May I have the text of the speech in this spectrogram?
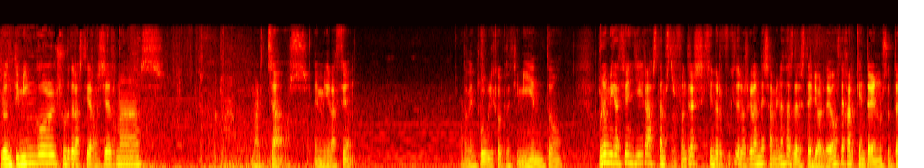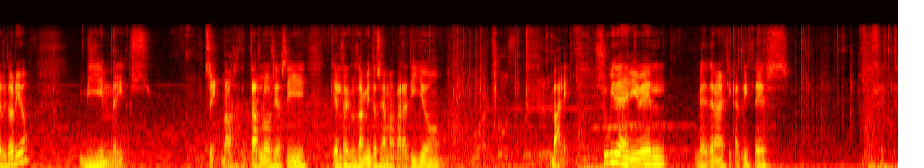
Lontimingol, sur de las tierras yernas. Marchaos. Emigración. Orden público, crecimiento. Una migración llega hasta nuestras fronteras exigiendo refugio de las grandes amenazas del exterior. ¿Debemos dejar que entren en nuestro territorio? Bienvenidos. Sí, vamos a aceptarlos y así que el reclutamiento sea más baratillo. Vale. Subida de nivel. De cicatrices. Perfecto.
